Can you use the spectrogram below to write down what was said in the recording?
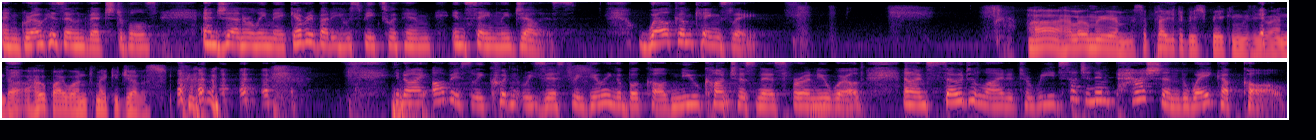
and grow his own vegetables, and generally make everybody who speaks with him insanely jealous. Welcome, Kingsley. Ah, hello, Miriam. It's a pleasure to be speaking with you, and uh, I hope I won't make you jealous. You know, I obviously couldn't resist reviewing a book called New Consciousness for a New World. And I'm so delighted to read such an impassioned wake up call.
